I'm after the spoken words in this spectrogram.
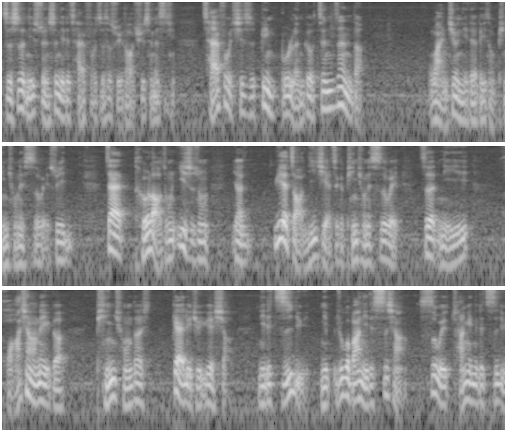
只是你损失你的财富，只是水到渠成的事情。财富其实并不能够真正的挽救你的那种贫穷的思维，所以在头脑中、意识中要越早理解这个贫穷的思维，这你滑向那个贫穷的概率就越小。你的子女，你如果把你的思想思维传给你的子女。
